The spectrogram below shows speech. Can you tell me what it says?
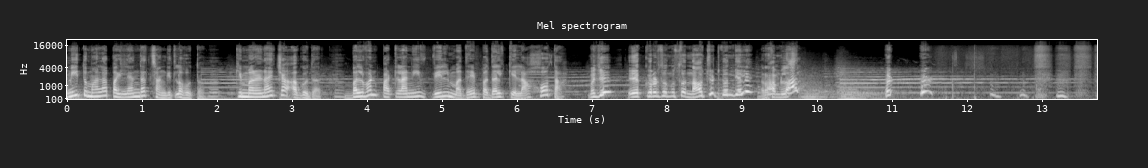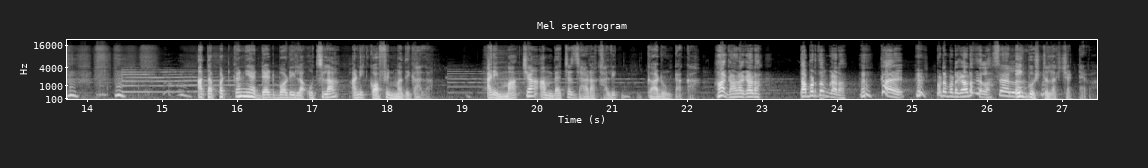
मी तुम्हाला पहिल्यांदाच सांगितलं होतं की मरण्याच्या अगोदर बलवंत पाटलांनी विलमध्ये बदल केला होता. म्हणजे एक करोडचं नुसतं नाव चिटकून गेले? रामलाल? आता पटकन या डेड बॉडीला उचला आणि कॉफिनमध्ये घाला. आणि मागच्या आंब्याच्या झाडाखाली गाडून टाका. हा गाडा गाडा. ताबडतोब गाडा. हं, काय? हं, पटापट गाडा त्याला. एक गोष्ट लक्षात ठेवा.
